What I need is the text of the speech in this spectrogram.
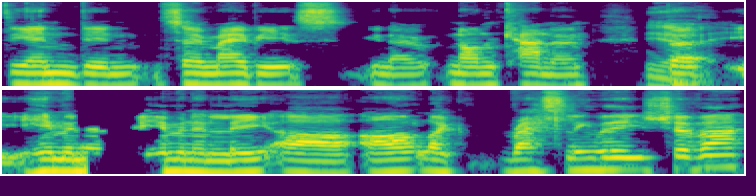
the ending. So maybe it's you know non-canon, yeah. but him and him and Elite are aren't like wrestling with each other,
